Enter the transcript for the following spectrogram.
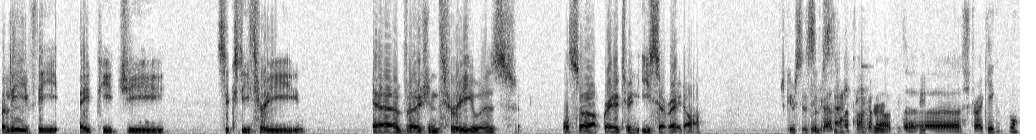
believe the APG 63 uh, version 3 was also upgraded to an ESA radar, which gives it Do you guys want to talk about the uh, Strike Eagle?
